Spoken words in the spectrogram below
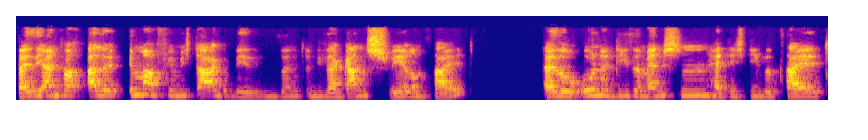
weil sie einfach alle immer für mich da gewesen sind in dieser ganz schweren Zeit. Also ohne diese Menschen hätte ich diese Zeit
